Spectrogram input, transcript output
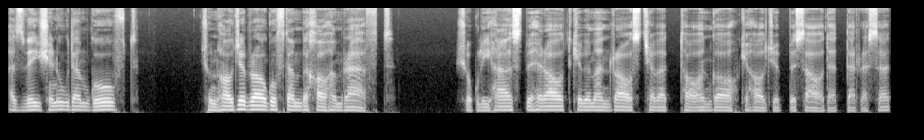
از وی شنودم گفت چون حاجب را گفتم بخواهم رفت. شغلی هست بهرات که بمن راست شود تا آنگاه که حاجب بسعادت دررسد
